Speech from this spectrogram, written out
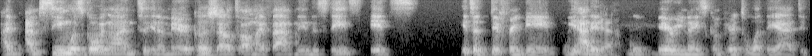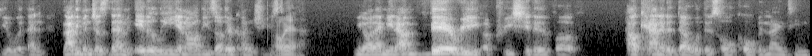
I'm I'm seeing what's going on to in America. Shout out to all my family in the states. It's it's a different game. We had it Yeah. very nice compared to what they had to deal with, and not even just them, Italy and all these other countries. Oh yeah. You know what I mean? I'm very appreciative of how Canada dealt with this whole COVID nineteen thing.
